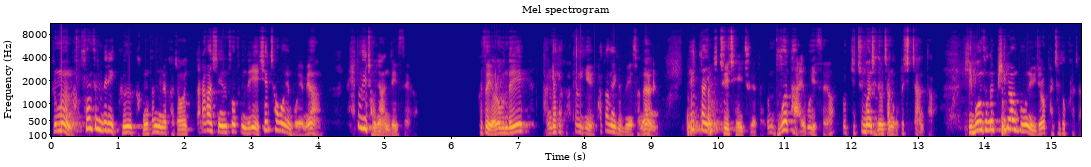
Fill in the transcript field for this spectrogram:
그러면 선생님들이 그 강사님의 과정을 따라가시는 선생님들이 시행착오에 뭐냐면 해독이 전혀 안 돼 있어요. 그래서 여러분들이 단기 합격하기, 합격하기 위해서는 일단 기출이 제일 중요하다. 그럼 누가 다 알고 있어요? 그 기출만 제대로 잡는 것도 쉽지 않다. 기본서는 필요한 부분 위주로 발제독하자.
